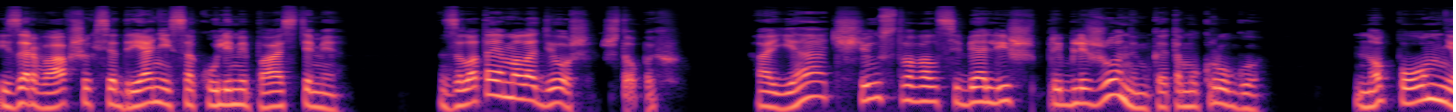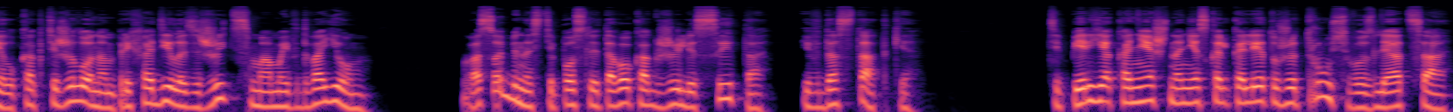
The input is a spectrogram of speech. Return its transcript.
и зарвавшихся дряней с акулями пастями. Золотая молодежь, чтоб их. А я чувствовал себя лишь приближенным к этому кругу. Но помнил, как тяжело нам приходилось жить с мамой вдвоем. В особенности после того, как жили сыто и в достатке. Теперь я, конечно, несколько лет уже трусь возле отца,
